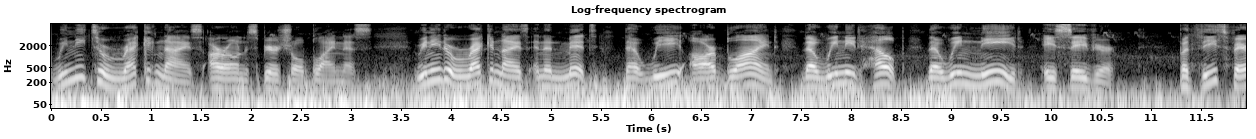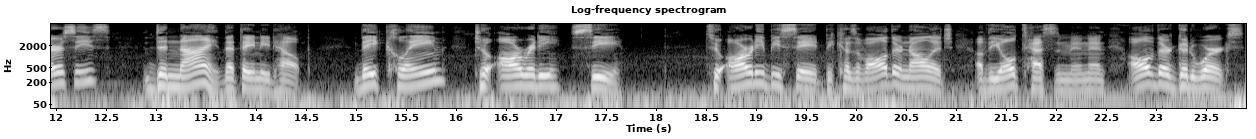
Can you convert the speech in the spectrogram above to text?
we need to recognize our own spiritual blindness. We need to recognize and admit that we are blind, that we need help, that we need a Savior. But these Pharisees deny that they need help. They claim to already see, to already be saved because of all their knowledge of the Old Testament and all of their good works.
